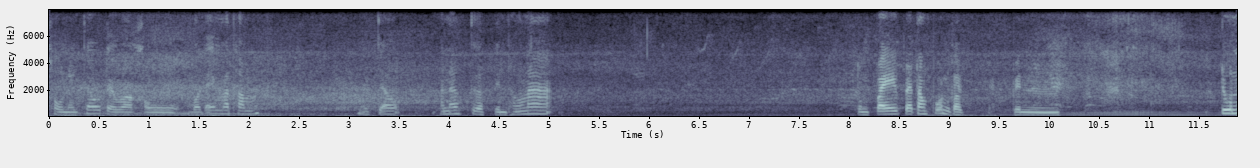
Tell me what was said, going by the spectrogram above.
เขานะเจ้าแต่ว่าเขาบ่ได้มาทำนะเจ้าอันนั้นเกิดเป็นทั้งหน้าตรงไปไปทางพุ่นก็เป็น จุน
